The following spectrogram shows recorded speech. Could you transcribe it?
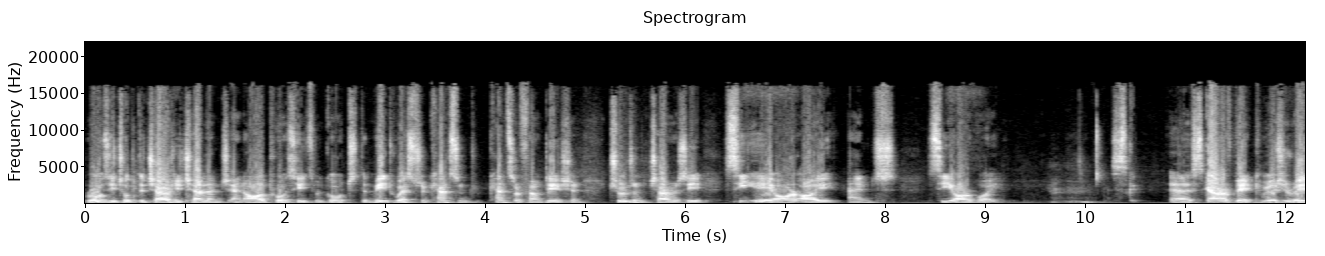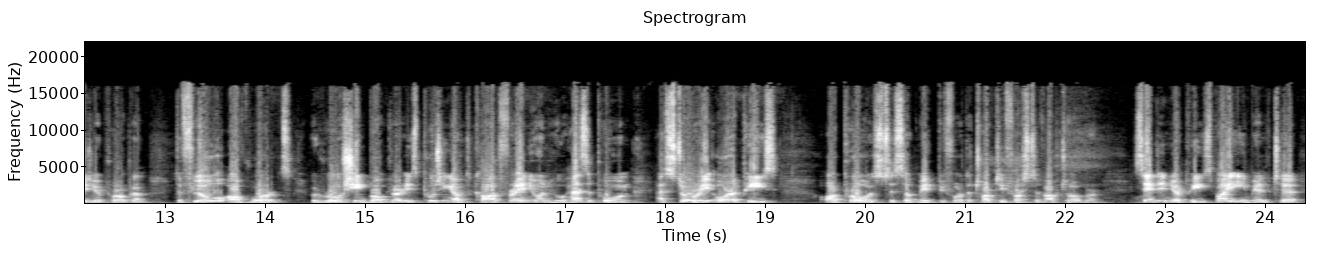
Rosie took the charity challenge, and all proceeds will go to the Midwestern Cancer, Cancer Foundation Children's Charity CARI and CRY. Uh, Scariff Bay community radio program The Flow of Words with Roisin Bugler is putting out the call for anyone who has a poem, a story or a piece or prose to submit before the 31st of October. Send in your piece by email to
